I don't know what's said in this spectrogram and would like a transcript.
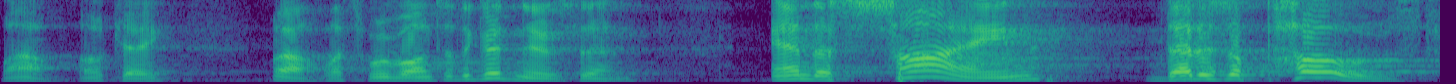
Wow, okay. Well, let's move on to the good news then. And a sign that is opposed.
